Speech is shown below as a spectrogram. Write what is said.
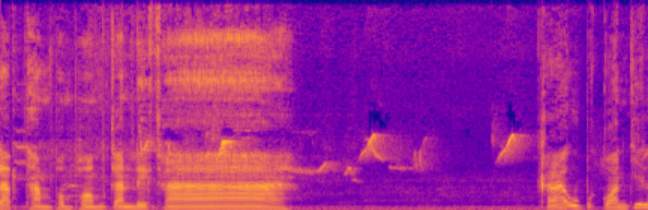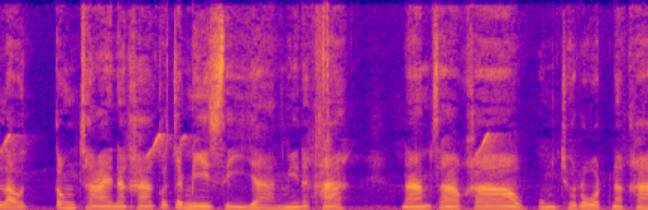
รับทำพร้อม ๆ กันเลยค่ะ ค่ะอุปกรณ์ที่เราต้องใช้นะคะ ก็จะมี 4 อย่างนี้นะคะ น้ำซาวข้าวผงชูรสนะคะ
